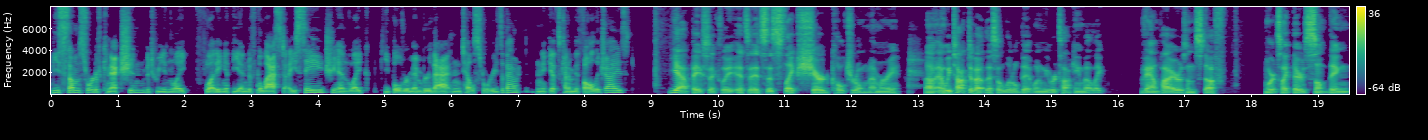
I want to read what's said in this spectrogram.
be some sort of connection between like flooding at the end of the last ice age and like people remember that and tell stories about it, and it gets kind of mythologized. Yeah, basically, it's it's this like shared cultural memory, uh, and we talked about this a little bit when we were talking about like vampires and stuff, where it's like there's something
